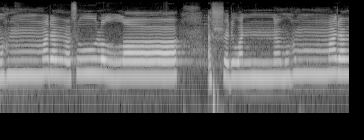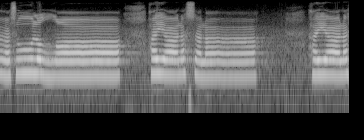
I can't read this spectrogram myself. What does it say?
محمدا رسول الله. أشهد أن محمدا رسول الله. حي على حي على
